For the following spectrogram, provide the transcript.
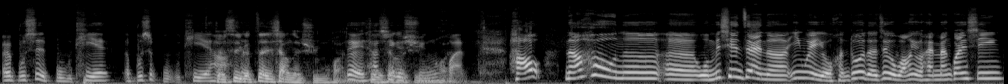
而不是补贴，而不是补贴哈，这是一个正向的循环。对，它是一个循环。好，然后呢，呃，我们现在呢，因为有很多的这个网友还蛮关心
